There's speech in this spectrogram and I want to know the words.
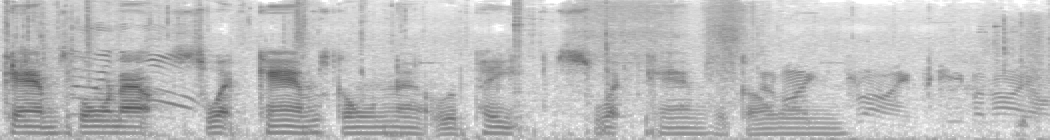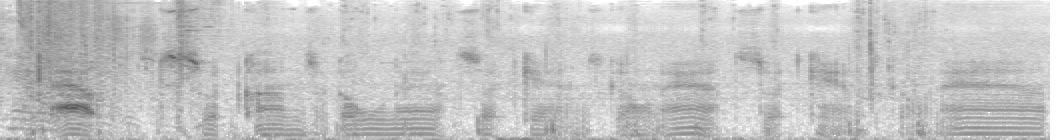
cams going out, sweat cams going out, repeat, sweat cams are going out, sweat cams are going out, sweat cams going out, sweat cams going out,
